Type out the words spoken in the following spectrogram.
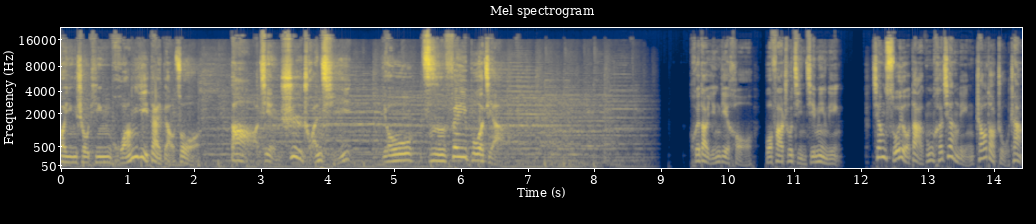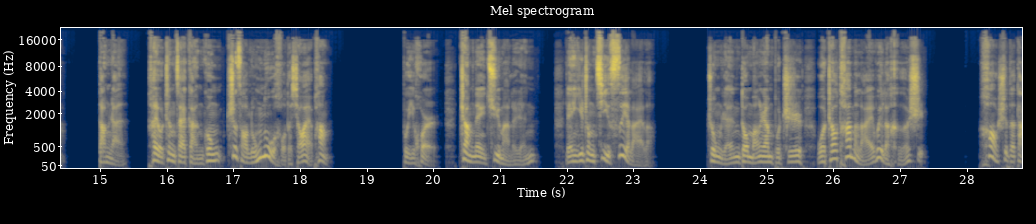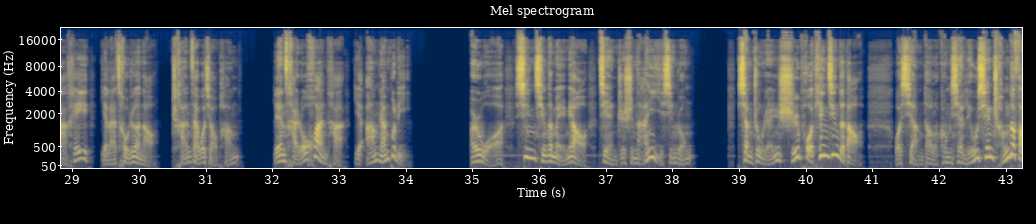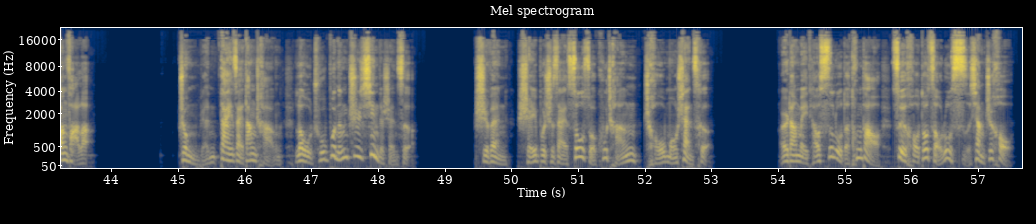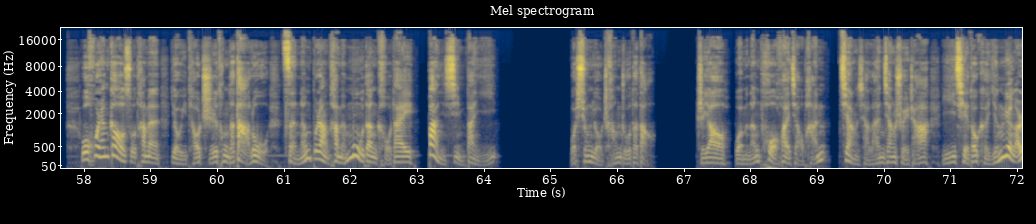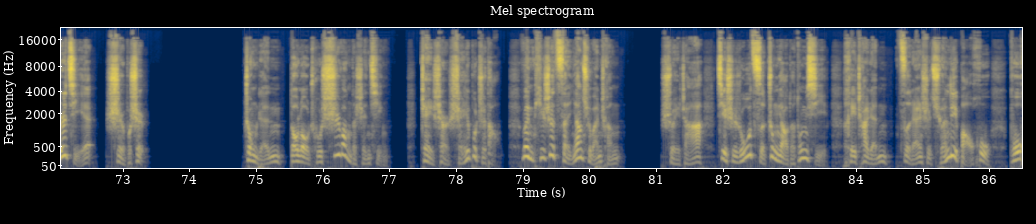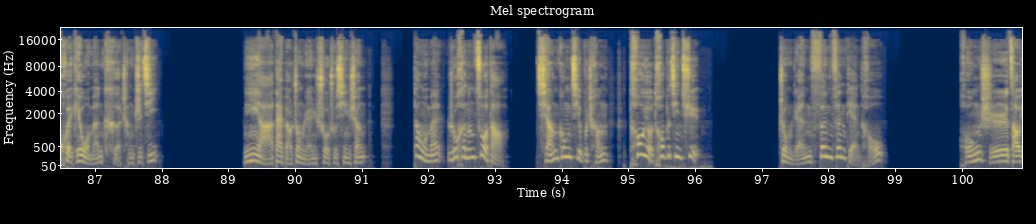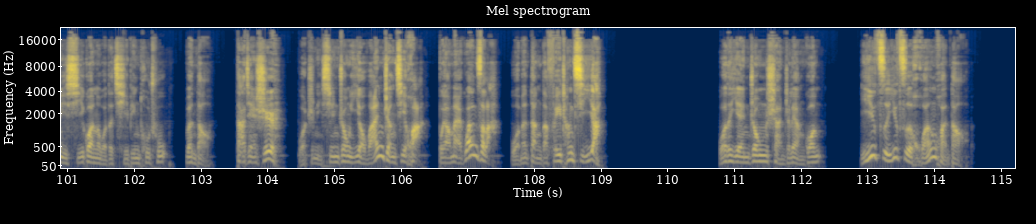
欢迎收听黄奕代表作《大剑师传奇》，由子飞播讲。回到营地后，我发出紧急命令，将所有大工和将领招到主帐，当然还有正在赶工制造龙怒吼的小矮胖。不一会儿，帐内聚满了人，连一众祭司也来了。众人都茫然不知我招他们来为了何事。好事的大黑也来凑热闹，缠在我脚旁，连彩柔唤他也昂然不理。而我心情的美妙简直是难以形容，向众人石破天惊的道：“我想到了攻陷刘仙城的方法了。”众人呆在当场，露出不能置信的神色。试问谁不是在搜索枯肠、筹谋善策？而当每条思路的通道最后都走入死巷之后，我忽然告诉他们，有一条直通的大路，怎能不让他们目瞪口呆、半信半疑？我胸有成竹的道：“只要我们能破坏绞盘，降下兰江水闸，一切都可迎刃而解，是不是？”众人都露出失望的神情。这事儿谁不知道？问题是怎样去完成？水闸既是如此重要的东西，黑叉人自然是全力保护，不会给我们可乘之机。尼雅代表众人说出心声，但我们如何能做到？强攻既不成，偷又偷不进去。众人纷纷点头。红石早已习惯了我的骑兵突出，问道：“大剑师，我知你心中已有完整计划，不要卖关子了，我们等得非常急呀。”我的眼中闪着亮光，一字一字缓缓道：“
